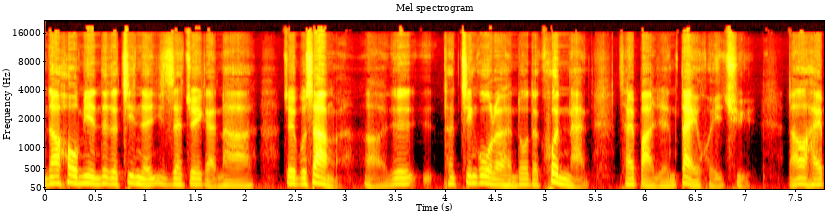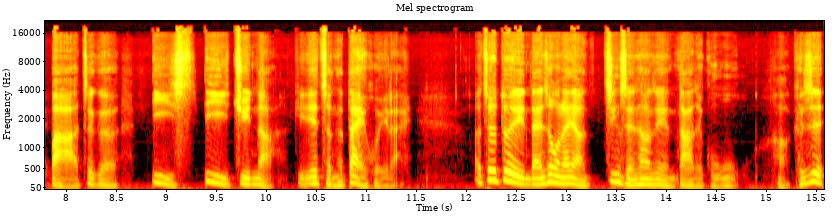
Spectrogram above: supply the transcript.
那后面这个金人一直在追赶他，追不上了啊，就他经过了很多的困难，才把人带回去，然后还把这个义义军啊也整个带回来，啊，这对南宋来讲精神上是很大的鼓舞，哈，可是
